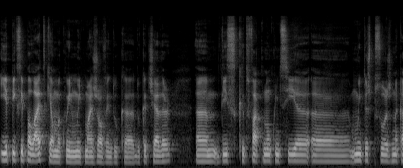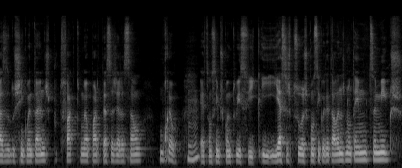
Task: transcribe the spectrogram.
e a Pixie Polite, que é uma queen muito mais jovem do que, a- do que a Cheddar, um, disse que de facto não conhecia uh, muitas pessoas na casa dos 50 anos, porque de facto a maior parte dessa geração morreu. É tão simples quanto isso. E, e, e essas pessoas com 50 e tal anos não têm muitos amigos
